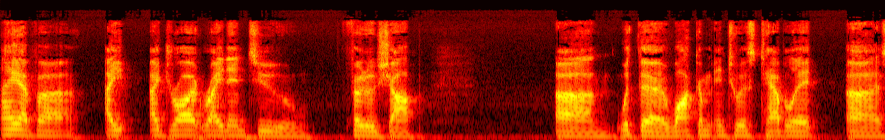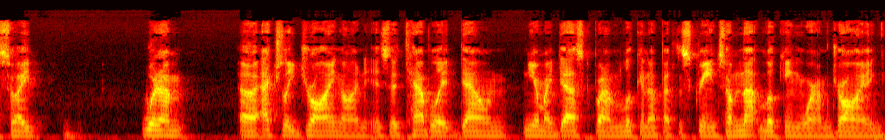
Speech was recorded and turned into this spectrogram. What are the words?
I have uh, I I draw it right into Photoshop um, with the Wacom Intuos tablet. Uh, so I what I'm uh, actually drawing on is a tablet down near my desk, but I'm looking up at the screen, so I'm not looking where I'm drawing.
